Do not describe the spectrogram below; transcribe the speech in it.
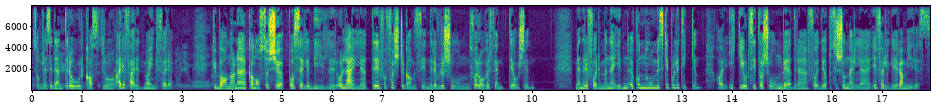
som president Raúl Castro er i ferd med å innføre. Cubanerne kan også kjøpe og selge biler og leiligheter for første gang siden revolusjonen for over 50 år siden. Men reformene i den økonomiske politikken har ikke gjort situasjonen bedre for de opposisjonelle, ifølge Ramires.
